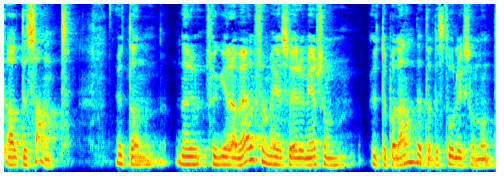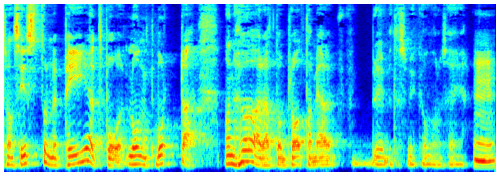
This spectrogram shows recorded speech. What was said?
allt är sant. Utan när det fungerar väl för mig så är det mer som ute på landet att det står liksom någon transistor med P1 på långt borta. Man hör att de pratar men jag bryr mig inte så mycket om vad de säger. Mm.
